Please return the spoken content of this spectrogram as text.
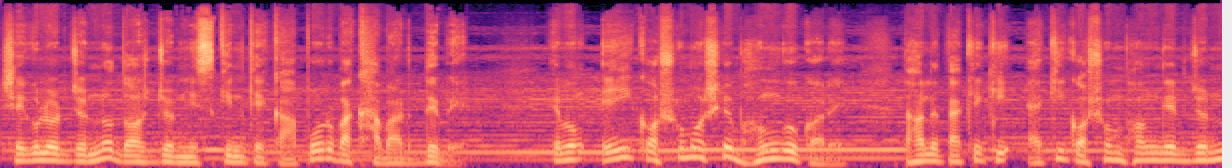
সেগুলোর জন্য দশজন মিসকিনকে কাপড় বা খাবার দেবে এবং এই কসমও সে ভঙ্গ করে, তাহলে তাকে কি একই কসম ভঙ্গের জন্য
